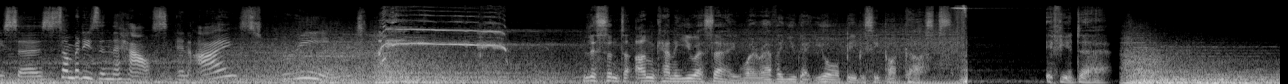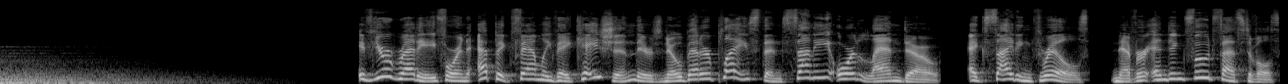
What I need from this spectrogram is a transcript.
He says, Somebody's in the house, and I screamed. Listen to Uncanny USA wherever you get your BBC podcasts, if you dare. If you're ready for an epic family vacation, there's no better place than sunny Orlando. Exciting thrills, never ending food festivals,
